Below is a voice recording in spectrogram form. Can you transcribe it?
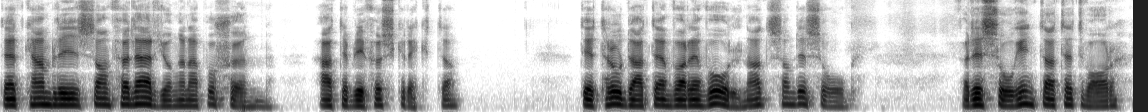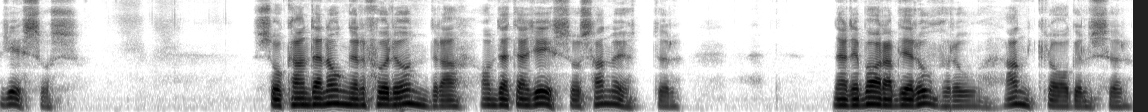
Det kan bli som för lärjungarna på sjön, att de blev förskräckta. De trodde att den var en vålnad som de såg, för de såg inte att det var Jesus. Så kan den ångerfulle undra om det är Jesus han möter, när det bara blir oro, anklagelser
